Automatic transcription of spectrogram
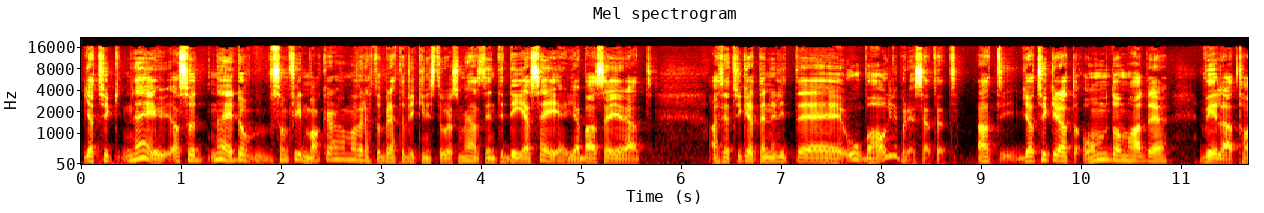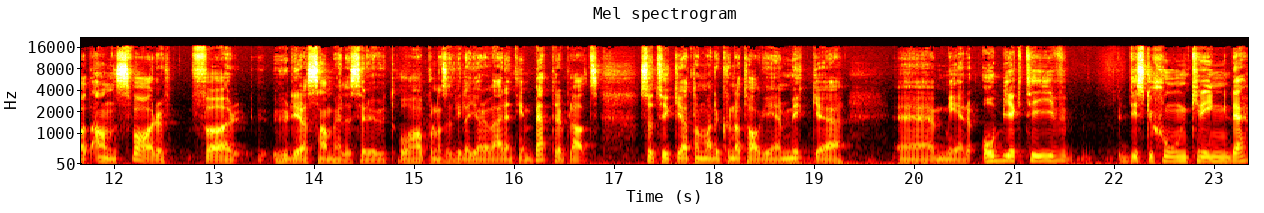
jag tycker, nej, alltså nej, de, som filmmakare har man väl rätt att berätta vilken historia som helst. Det är inte det jag säger. Jag bara säger att Alltså jag tycker att den är lite eh, obehaglig på det sättet. Att jag tycker att om de hade velat ta ett ansvar för hur deras samhälle ser ut och har på något sätt velat göra världen till en bättre plats så tycker jag att de hade kunnat ta en mycket eh, mer objektiv diskussion kring det.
